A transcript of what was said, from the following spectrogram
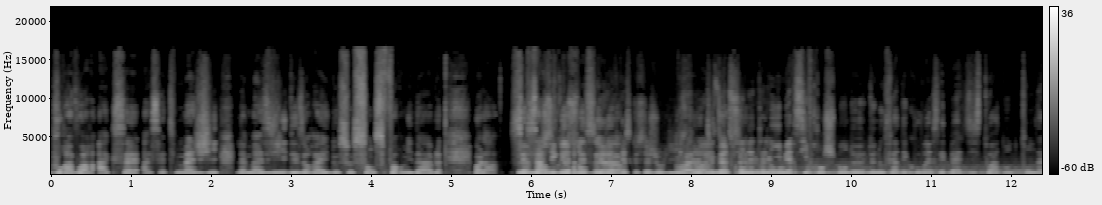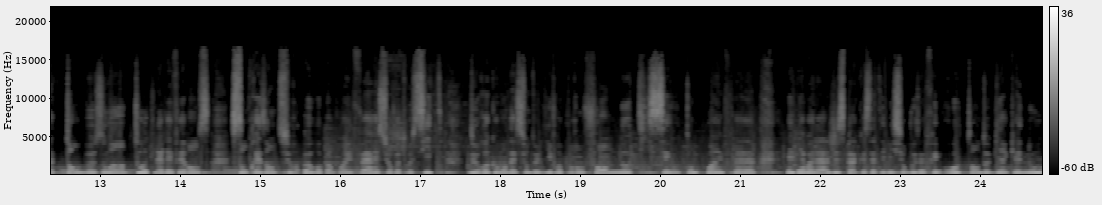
pour avoir accès à cette magie, la magie des oreilles, de ce sens formidable. Voilà, c'est ça musique de ouvrir son les cœur, qu'est-ce que c'est joli. Ouais, ça. tout Ouais, à merci. Nathalie, mignon. merci franchement de, de nous faire découvrir ces belles histoires dont on a tant besoin. Toutes les références sont présentes sur europe1.fr et sur votre site de recommandations de livres pour enfants noticeauton.fr. Et bien voilà, j'espère que cette émission vous a fait autant de bien qu'à nous.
